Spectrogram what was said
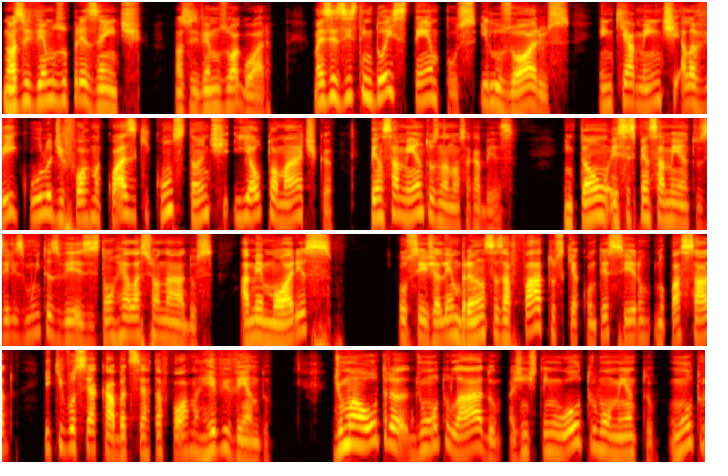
nós vivemos o presente, nós vivemos o agora. Mas existem dois tempos ilusórios em que a mente ela veicula de forma quase que constante e automática pensamentos na nossa cabeça. Então, esses pensamentos, eles muitas vezes estão relacionados a memórias, ou seja, lembranças, a fatos que aconteceram no passado e que você acaba de certa forma revivendo. De uma outra, de um outro lado, a gente tem um outro momento, um outro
